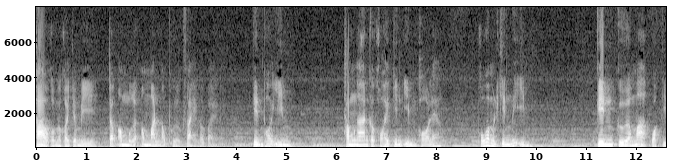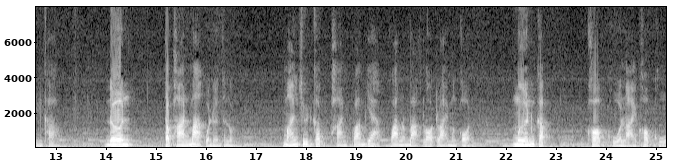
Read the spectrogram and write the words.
ข้าวก็ไม่ค่อยจะมี ต้องเอาเมือเอามันเอาเผือกใส่เข้าไป กินพออิ่มทำงานก็ขอให้กินอิ่มพอแล้ว เพราะว่ามันกินไม่อิ่ม กินเกลือมากกว่ากินข้าว เดินสะพานมากกว่าเดินถนน หมายชีวิตเขาผ่านความยากความลำบากรอดลายมังกรเหมือนกับครอบครัวหลายครอบครัว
